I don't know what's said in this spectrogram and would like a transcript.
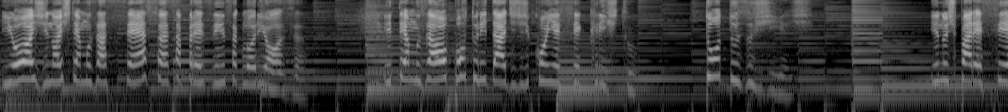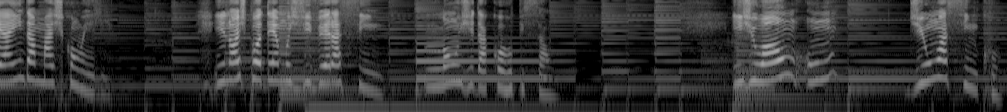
E hoje nós temos acesso a essa presença gloriosa. E temos a oportunidade de conhecer Cristo todos os dias. E nos parecer ainda mais com Ele. E nós podemos viver assim, longe da corrupção. Em João 1, de 1 a 5.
